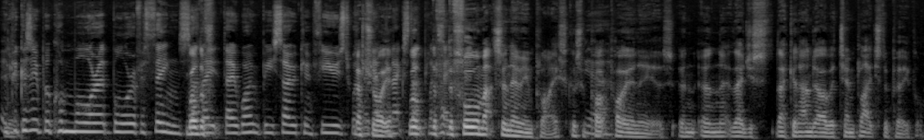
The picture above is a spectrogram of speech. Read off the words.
Yeah. because it become more more of a thing. So Well, the they, they won't be so confused when That's they get right. the next well, the, application. the formats are now in place because of Yeah. pioneers, and and they just they can hand over templates to people.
